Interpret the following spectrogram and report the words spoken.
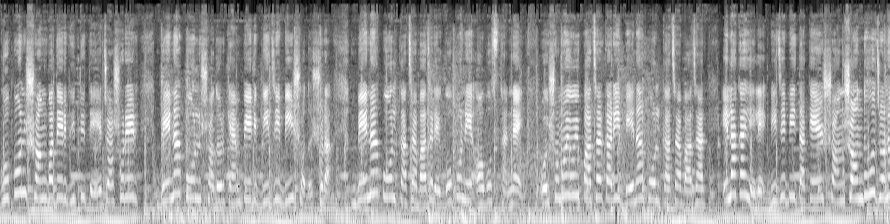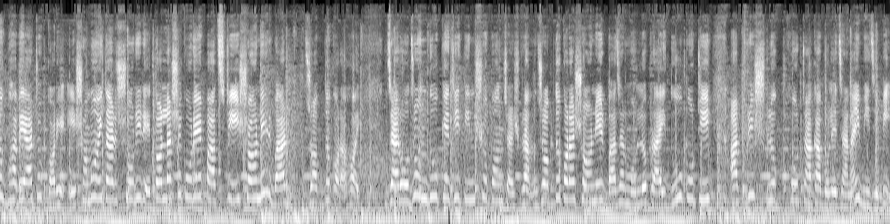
গোপন সংবাদের ভিত্তিতে যশোরের বেনাপোল সদর ক্যাম্পের বিজিবি সদস্যরা বেনাপোল কাঁচা বাজারে গোপনে অবস্থান নেয়। ওই সময় ওই পাচারকারী বেনাপোল কাঁচা বাজার এলাকায় এলে বিজেপি তাকে সন- সন্দেহজনকভাবে আটক করে। এ সময় তার শরীরে তল্লাশি করে পাঁচটি স্বর্ণের বার জব্দ করা হয়। যার ওজন দু কেজি তিনশো পঞ্চাশ গ্রাম। জব্দ করা স্বর্ণের বাজার মূল্য প্রায় দু কোটি আটত্রিশ লক্ষ টাকা বলে জানায় বিজিবি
